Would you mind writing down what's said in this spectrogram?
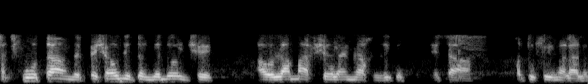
חטפו אותם, ופשע עוד יותר גדול שהעולם מאפשר להם להחזיק את החטופים הללו.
